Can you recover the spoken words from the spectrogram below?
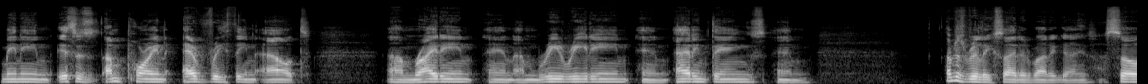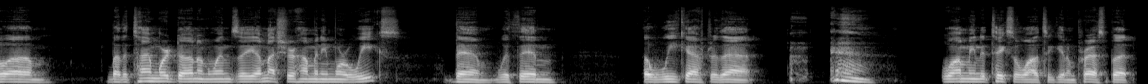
meaning this is I'm pouring everything out. I'm writing and I'm rereading and adding things, and I'm just really excited about it, guys. So, um, by the time we're done on Wednesday, I'm not sure how many more weeks. Bam, within a week after that. well, I mean, it takes a while to get them pressed, but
